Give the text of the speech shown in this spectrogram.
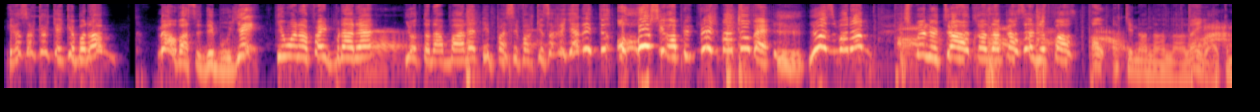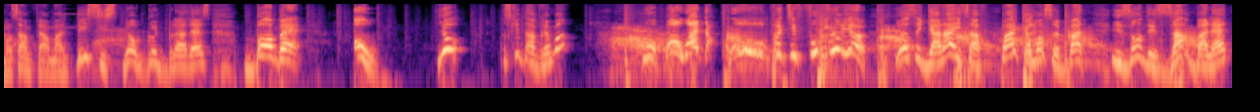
il reste encore quelques bonhommes. Mais on va se débrouiller. You wanna fight, brother? Yo, ton arbalète est pas si fort que ça. Regardez tout. Oh, je suis rempli de flèches bateau, mais... Yo, ce bonhomme, je peux le tuer à la troisième personne, je pense. Oh, ok, non, non, non. Là, il a commencé à me faire mal. This is no good, brothers. Bon, ben... Oh! Yo! Est-ce que t'as vraiment... Oh, oh, what? Oh, petit fou furieux Yo, ces gars-là, ils savent pas comment se battre. Ils ont des arbalètes.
